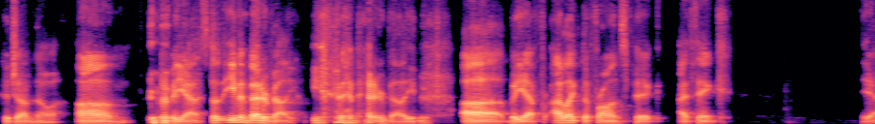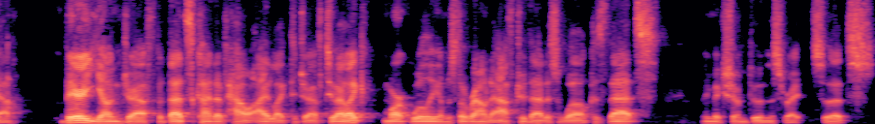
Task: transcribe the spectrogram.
good job, Noah. Um, but yeah, so even better value, even better value. Uh, but yeah, I like the Franz pick. I think, yeah, very young draft, but that's kind of how I like to draft too. I like Mark Williams the round after that as well because that's. Let me make sure I'm doing this right. So that's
